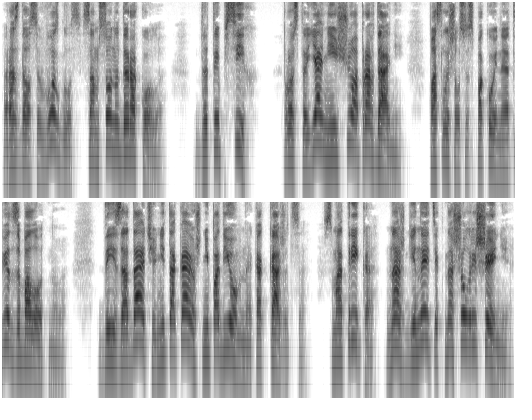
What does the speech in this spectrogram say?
Раздался возглас Самсона Дырокола. Да ты псих. Просто я не ищу оправданий. Послышался спокойный ответ Заболотного. Да и задача не такая уж неподъемная, как кажется. Смотри-ка, наш генетик нашел решение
